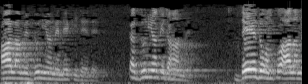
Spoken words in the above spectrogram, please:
عالم دنیا میں نیکی دے دے۔ دنیا کے جہان میں۔ دے دو ہم کو عالم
